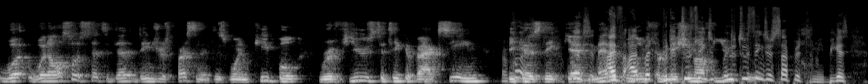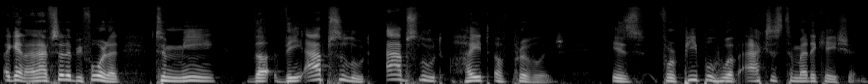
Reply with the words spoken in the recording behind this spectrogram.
what what also sets a da- dangerous precedent is when people refuse to take a vaccine because they get Listen, medical I've- I- but, but the two information things, off but two things are separate to me because again, and I've said it before that to me the the absolute absolute height of privilege is for people who have access to medication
